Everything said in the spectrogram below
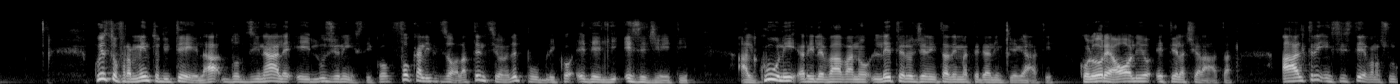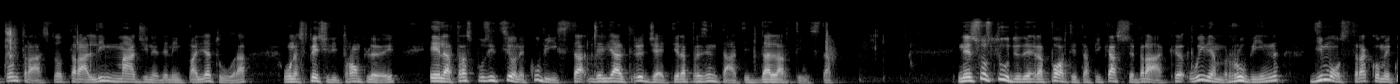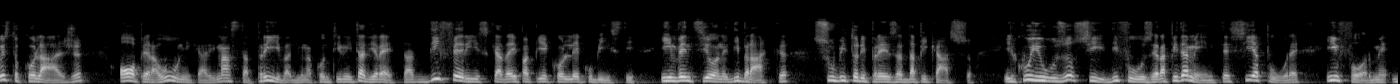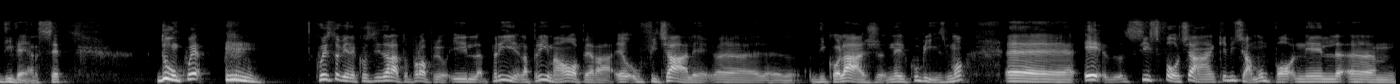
Questo frammento di tela, dozzinale e illusionistico, focalizzò l'attenzione del pubblico e degli esegeti. Alcuni rilevavano l'eterogeneità dei materiali impiegati, colore a olio e tela cerata. Altri insistevano sul contrasto tra l'immagine dell'impagliatura una specie di trompe-l'œil, e la trasposizione cubista degli altri oggetti rappresentati dall'artista. Nel suo studio dei rapporti tra Picasso e Braque, William Rubin dimostra come questo collage, opera unica rimasta priva di una continuità diretta, differisca dai papier collé cubisti, invenzione di Braque subito ripresa da Picasso, il cui uso si diffuse rapidamente, sia pure in forme diverse. Dunque, questo viene considerato proprio pri- la prima opera eh, ufficiale eh, di collage nel cubismo eh, e si sfocia anche, diciamo, un po' nel, ehm,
